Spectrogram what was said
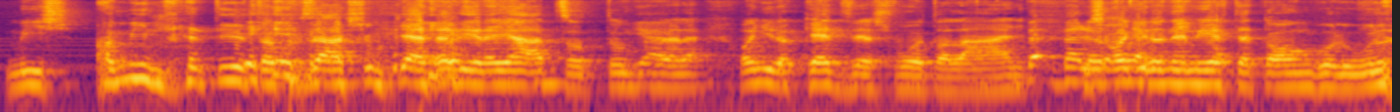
mi is a minden tiltakozásunk ellenére játszottunk Igen. vele. Annyira kedves volt a lány, Be- és annyira nem értett angolul,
